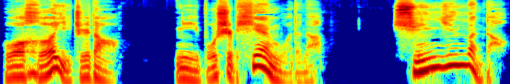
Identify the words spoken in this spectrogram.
我何以知道你不是骗我的呢？寻音问道。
